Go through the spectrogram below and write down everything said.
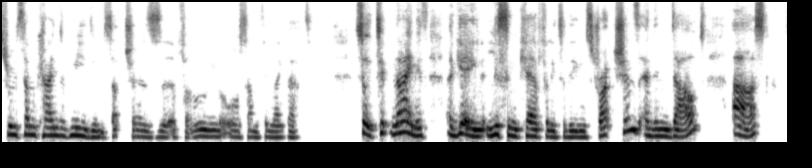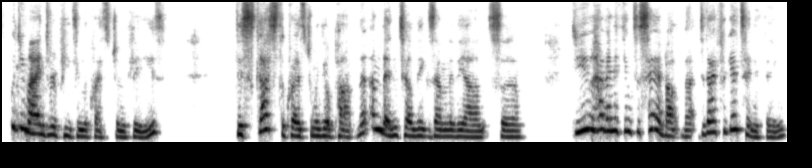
through some kind of medium, such as a phone or something like that? So tip nine is, again, listen carefully to the instructions and in doubt, ask, would you mind repeating the question, please? discuss the question with your partner and then tell the examiner the answer. Do you have anything to say about that? Did I forget anything?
